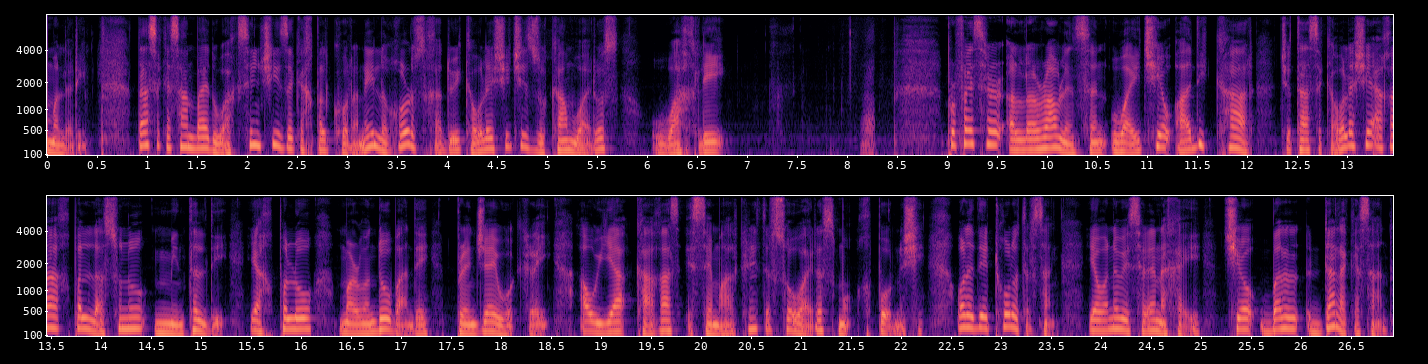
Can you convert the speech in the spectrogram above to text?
عمر لري داسې کسان باید واکسین شي ځکه خپل کورنۍ له غړو څخه دوی کولای شي چې زکام وایروس واخلي پروفیسور راولنسن وایي چې یو عادي کار چې تاسو کولای شئ هغه خپل لاسونو مینتل دي یا خپل مړوندو باندې پرنجي وکړي او یا کاغذ استعمال کړئ تر څو وایرس مو خپور نشي ولې د ټولو ترڅنګ یو نوې سرنه ښيي چې بل ډله کسان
